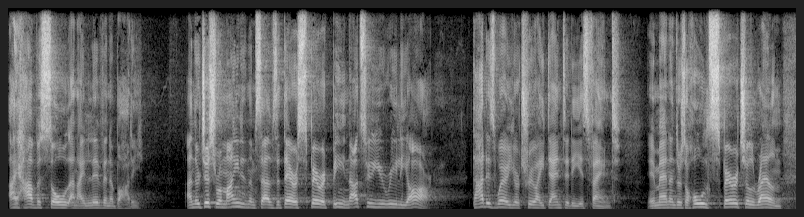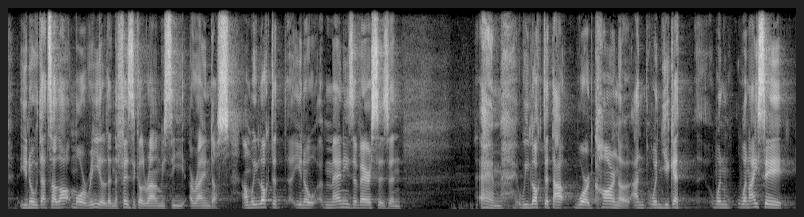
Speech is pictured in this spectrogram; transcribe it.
I have a soul and I live in a body. And they're just reminding themselves that they're a spirit being. That's who you really are. That is where your true identity is found. Amen. And there's a whole spiritual realm, you know, that's a lot more real than the physical realm we see around us. And we looked at, you know, many of the verses and um, we looked at that word carnal. And when you get, when, when I say,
